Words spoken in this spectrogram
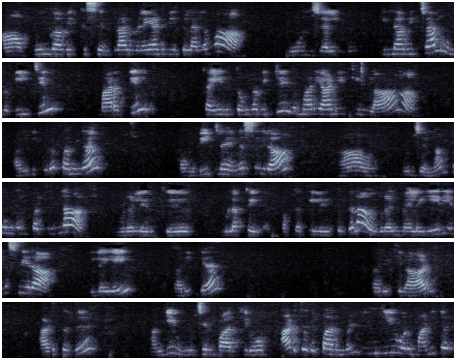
ஆஹ் பூங்காவிற்கு சென்றால் விளையாடுவீர்கள் அல்லவா? ஊஞ்சல் இல்லாவிட்டால் உங்க வீட்டில் மரத்தில் கயிறு தொங்க விட்டு இது மாதிரி ஆடி இருக்கீங்களா அருவி கூட பண்ணுங்க அவங்க வீட்டுல என்ன செய்யறா ஆஹ் ஊஞ்சல்லாம் தொங்குது பாத்தீங்களா? உரல் இருக்கு. உலக்கை பக்கத்தில் இருக்குதுன்னா உரல் மேல ஏறி என்ன செய்யறா இலையை பறிக்க பறிக்கிறாள். அடுத்தது அங்கே ஊஞ்சல் பார்க்கிறோம். அடுத்தது பாருங்கள் இங்கே ஒரு மனிதர்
